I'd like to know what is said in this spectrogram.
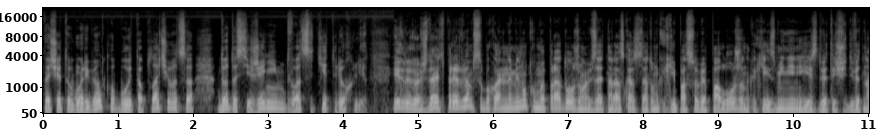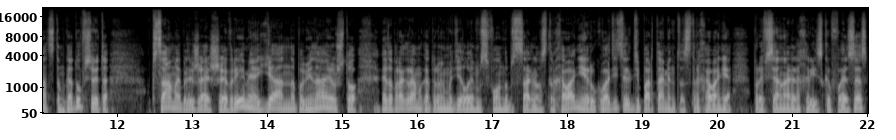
значит, этому ребенку будет оплачиваться до достижения им 23 лет. Игорь Григорьевич, давайте прервемся буквально на минутку. Мы продолжим обязательно рассказывать о том, какие пособия положены, какие изменения есть в 2019 году. Все это в самое ближайшее время. Я напоминаю, что это программа, которую мы делаем с Фондом социального страхования. И руководитель Департамента страхования профессиональных рисков ФСС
